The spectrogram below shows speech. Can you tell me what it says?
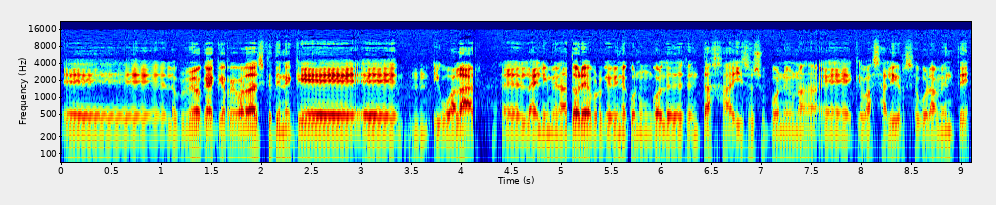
Eh, lo primero que hay que recordar es que tiene que eh, igualar eh, la eliminatoria porque viene con un gol de desventaja y eso supone una, que va a salir seguramente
